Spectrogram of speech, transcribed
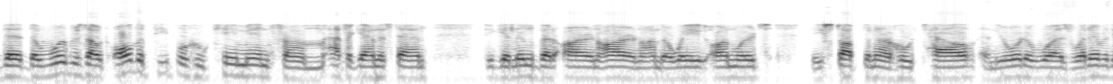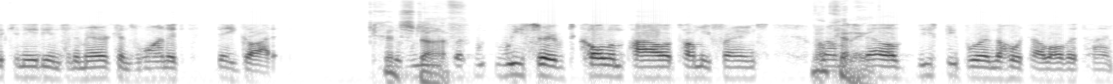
the, the word was out. All the people who came in from Afghanistan to get a little bit R and R, and on their way onwards, they stopped in our hotel, and the order was whatever the Canadians and Americans wanted, they got it. Good We- stuff. but we served Colin Powell, Tommy Franks, No kidding. Bell. These people were in the hotel all the time,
